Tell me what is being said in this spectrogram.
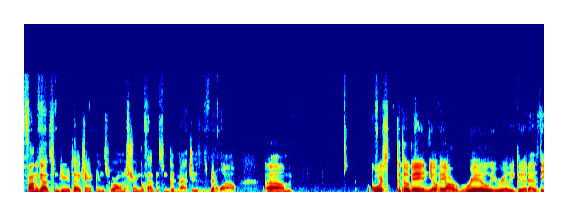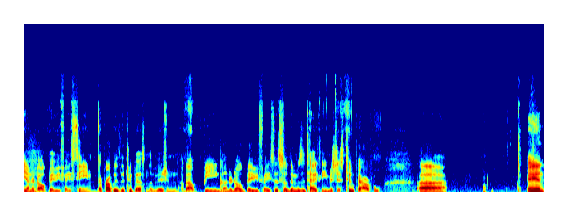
finally got some junior tag champions who are on a string of having some good matches. It's been a while. Um, of course, Kotoge and Yohei are really, really good as the underdog babyface team. They're probably the two best in the division about being underdog baby faces. So them as a tag team is just too powerful. Uh, and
